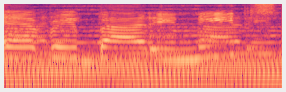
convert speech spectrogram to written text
everybody needs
